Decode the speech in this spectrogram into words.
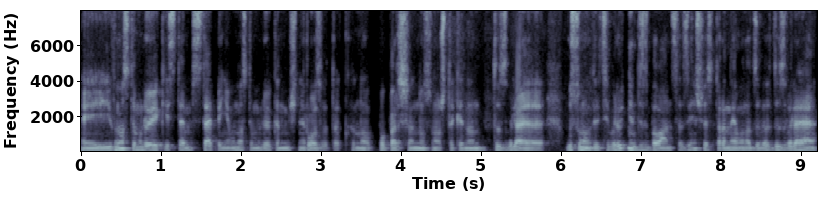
е, і воно стимулює якийсь тем степені, воно стимулює економічний розвиток. Ну, по-перше, ну знову ж таки, ну, дозволяє усунути ці валютні дисбаланси. З іншої сторони, воно дозволяє-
